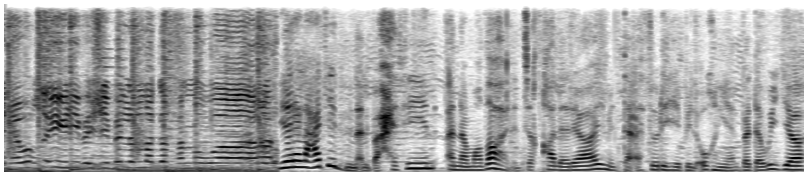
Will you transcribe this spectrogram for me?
أنا وغزيلي في جبل لقط النوار. يرى العديد من الباحثين أن مظاهر انتقال الراي من تأثره بالأغنية البدوية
